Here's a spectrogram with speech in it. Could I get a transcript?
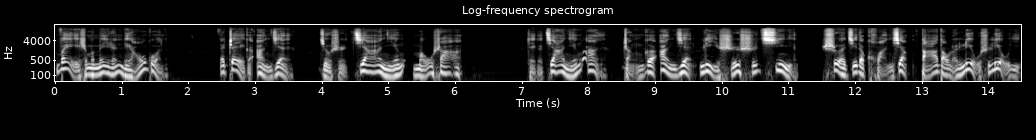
为什么没人聊过呢？那这个案件呀，就是嘉宁谋杀案。这个嘉宁案呀，整个案件历时十七年，涉及的款项达到了六十六亿，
